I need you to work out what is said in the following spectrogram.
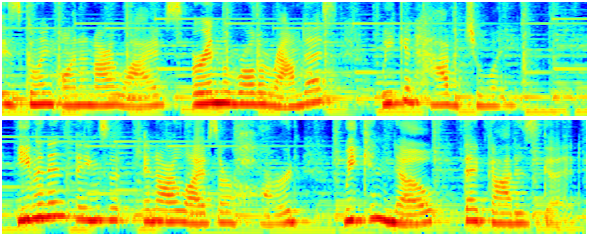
is going on in our lives or in the world around us, we can have joy. Even in things in our lives are hard, we can know that God is good.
